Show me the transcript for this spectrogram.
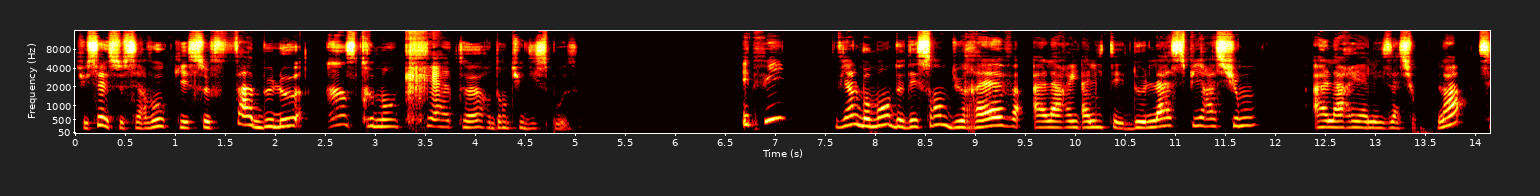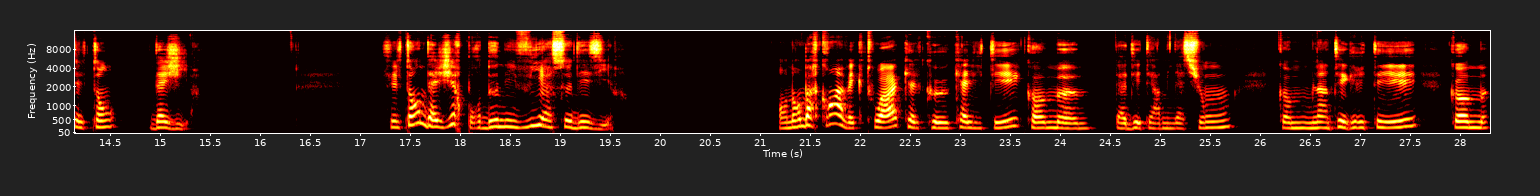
Tu sais, ce cerveau qui est ce fabuleux instrument créateur dont tu disposes. Et puis, vient le moment de descendre du rêve à la réalité, de l'aspiration à la réalisation. Là, c'est le temps d'agir. C'est le temps d'agir pour donner vie à ce désir. En embarquant avec toi quelques qualités comme euh, la détermination, comme l'intégrité, comme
